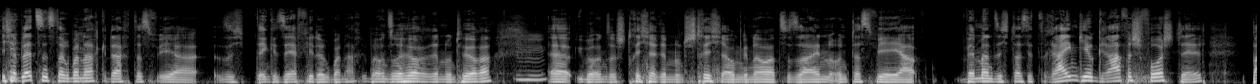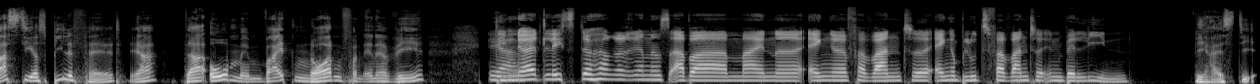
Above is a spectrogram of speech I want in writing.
ich hab letztens darüber nachgedacht, dass wir, also ich denke sehr viel darüber nach, über unsere Hörerinnen und Hörer, äh, über unsere Stricherinnen und Stricher, um genauer zu sein, und dass wir ja, wenn man sich das jetzt rein geografisch vorstellt, Basti aus Bielefeld, ja, da oben im weiten Norden von NRW, Die nördlichste Hörerin ist aber meine enge Verwandte, enge Blutsverwandte in Berlin. wie heißt die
